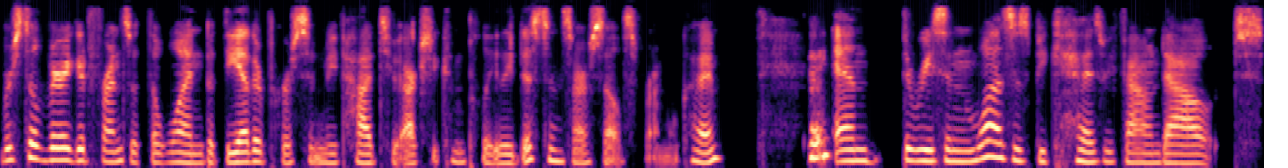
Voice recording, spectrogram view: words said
we're still very good friends with the one, but the other person we've had to actually completely distance ourselves from. Okay. Okay. And the reason was is because we found out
